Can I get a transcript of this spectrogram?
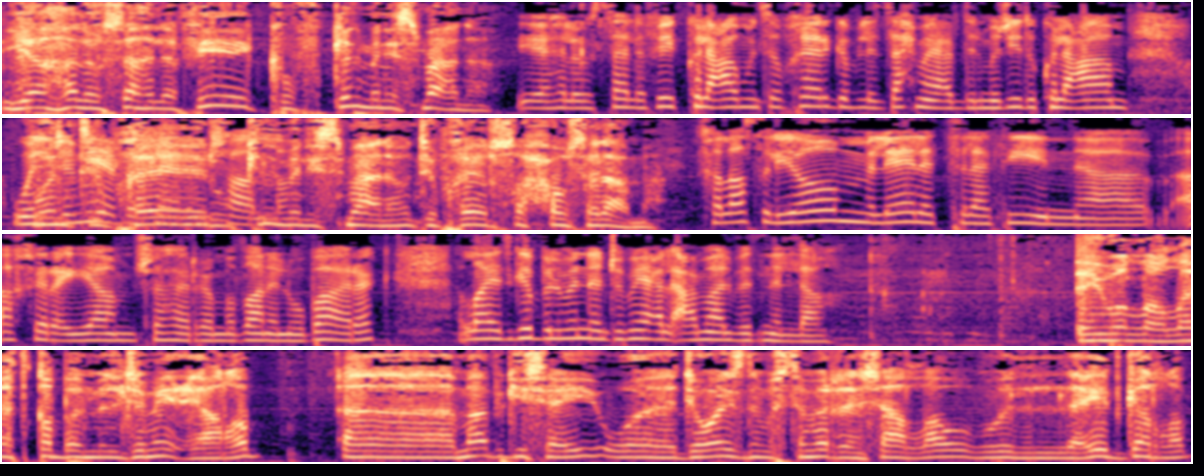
يا هلا وسهلا فيك وفي كل من يسمعنا. يا هلا وسهلا فيك. كل عام وانت بخير. قبل الزحمة يا عبد المجيد وكل عام وانت والجميع بخير إن بخير شاء وكل الله. من يسمعنا. وانت بخير صحة وسلامة. خلاص اليوم ليلة 30 آه، آخر أيام شهر رمضان المبارك. الله يتقبل منا جميع الأعمال بإذن الله. أي والله الله يتقبل من الجميع يا رب. آه ما بقي شيء وجوائزنا مستمرة إن شاء الله والعيد قرب.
